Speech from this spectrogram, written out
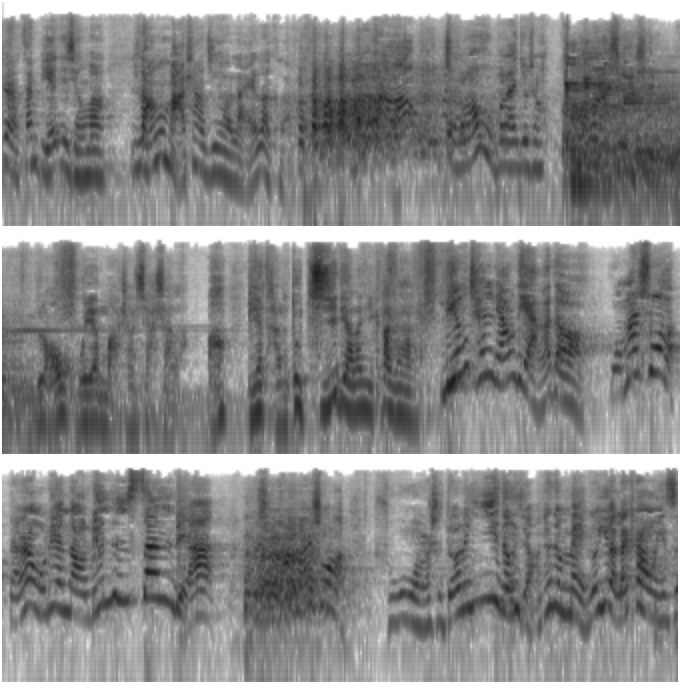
我说小同志，咱别介行吗？狼马上就要来了，可。大狼，只要老虎不来就成。哎，小雨小雨，老虎也马上下山了啊！别谈了，都几点了？你看看。凌晨两点了都。我妈说了，得让我练到凌晨三点。她还说了，如果我要是得了一等奖，她就每个月来看我一次。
